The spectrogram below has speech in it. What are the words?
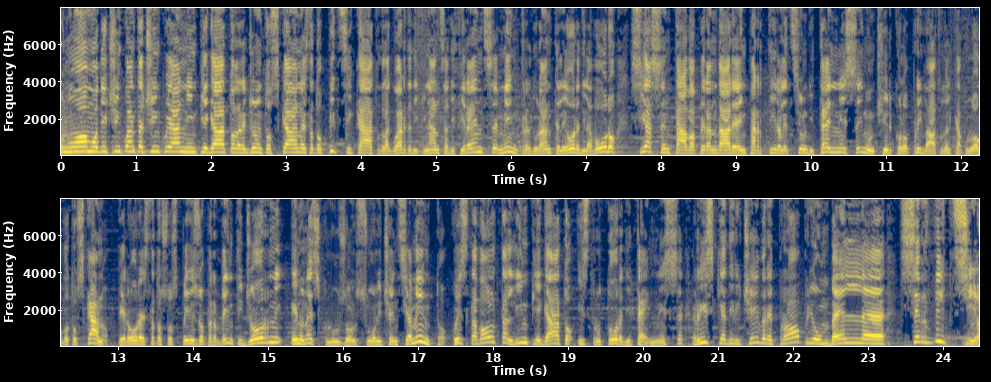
Un uomo di 55 anni impiegato alla regione toscana è stato pizzicato dalla Guardia di Finanza di Firenze mentre durante le ore di lavoro si assentava per andare a impartire lezioni di tennis in un circolo privato del capoluogo toscano. Per ora è stato sospeso per 20 giorni e non è escluso il suo licenziamento. Questa volta l'impiegato istruttore di tennis rischia di ricevere proprio un bel eh, servizio.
